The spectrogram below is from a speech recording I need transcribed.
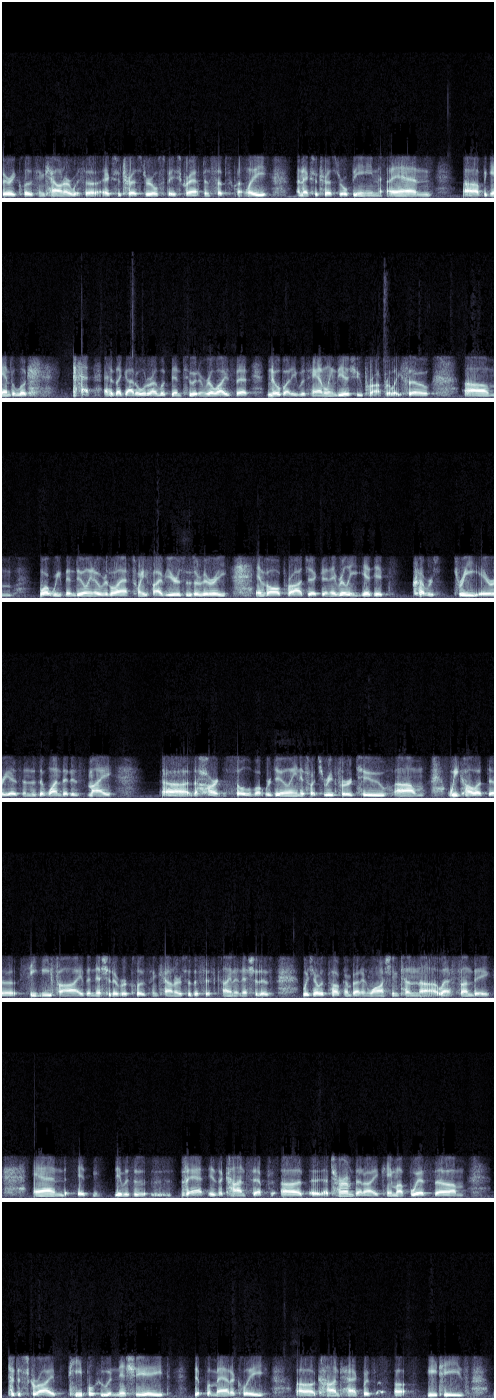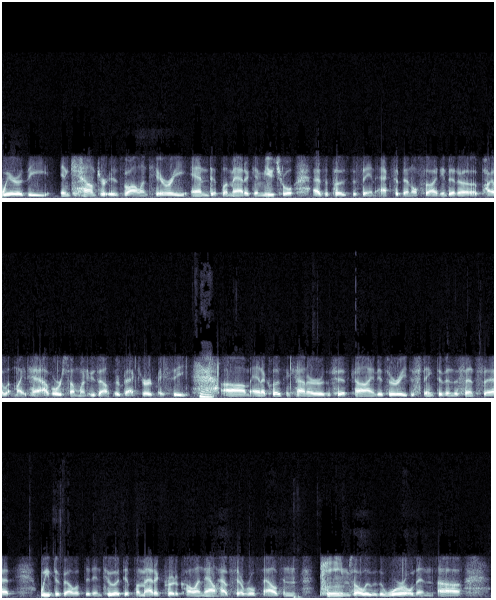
very close encounter with an extraterrestrial spacecraft and subsequently an extraterrestrial being, and uh, began to look as I got older, I looked into it and realized that nobody was handling the issue properly. So, um, what we've been doing over the last 25 years is a very involved project, and it really it, it covers three areas. And the one that is my uh, the heart and soul of what we're doing is what you refer to. Um, we call it the CE5 initiative or Close Encounters of the Fifth Kind initiative, which I was talking about in Washington uh, last Sunday, and it it was a, that is a concept, uh, a term that I came up with um, to describe people who initiate diplomatically uh, contact with uh, ETs where the encounter is voluntary and diplomatic and mutual, as opposed to, say, an accidental sighting that a pilot might have or someone who's out in their backyard may see. Right. Um, and a close encounter of the fifth kind is very distinctive in the sense that we've developed it into a diplomatic protocol and now have several thousand teams all over the world. And uh,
